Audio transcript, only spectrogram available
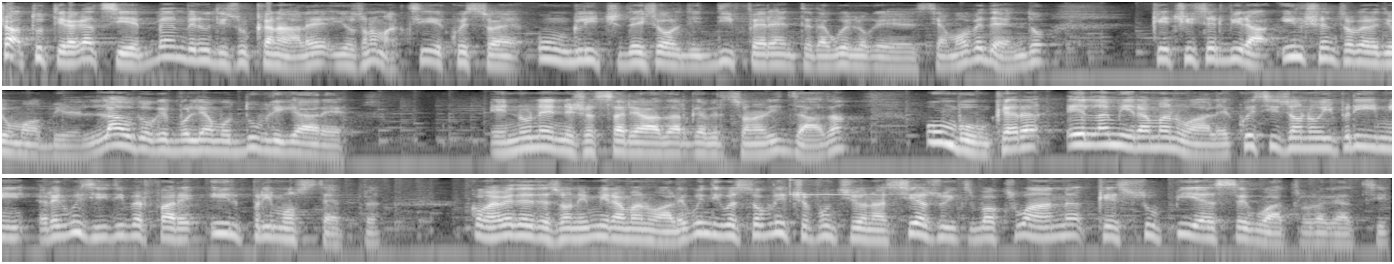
Ciao a tutti ragazzi e benvenuti sul canale, io sono Maxi e questo è un glitch dei soldi differente da quello che stiamo vedendo che ci servirà il centro operativo mobile, l'auto che vogliamo duplicare e non è necessaria la targa personalizzata, un bunker e la mira manuale, questi sono i primi requisiti per fare il primo step. Come vedete sono in mira manuale. Quindi questo glitch funziona sia su Xbox One che su PS4 ragazzi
